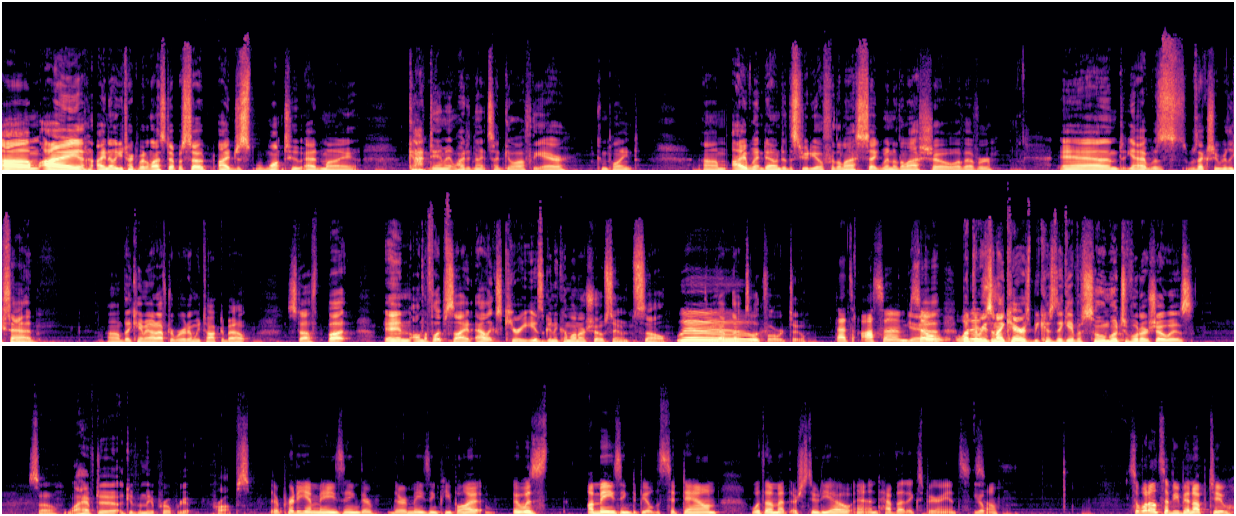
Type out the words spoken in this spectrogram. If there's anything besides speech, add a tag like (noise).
Um, I I know you talked about it last episode. I just want to add my, God damn it! Why did Nightside go off the air? Complaint. Um, I went down to the studio for the last segment of the last show of ever, and yeah, it was it was actually really sad. Um, they came out afterward and we talked about stuff, but. And on the flip side, Alex Curie is going to come on our show soon, so you have that to look forward to. That's awesome. Yeah, So, but what the reason I care is because they gave us so much of what our show is. So I have to give them the appropriate props. They're pretty amazing. They're they're amazing people. I, it was amazing to be able to sit down with them at their studio and have that experience. Yep. So. so what else have you been up to?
